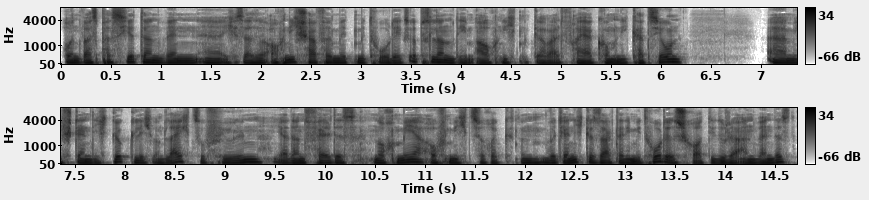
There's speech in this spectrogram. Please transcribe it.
Und was passiert dann, wenn äh, ich es also auch nicht schaffe mit Methode XY und eben auch nicht mit gewaltfreier Kommunikation? äh, mich ständig glücklich und leicht zu fühlen, ja, dann fällt es noch mehr auf mich zurück. Dann wird ja nicht gesagt, die Methode ist Schrott, die du da anwendest,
